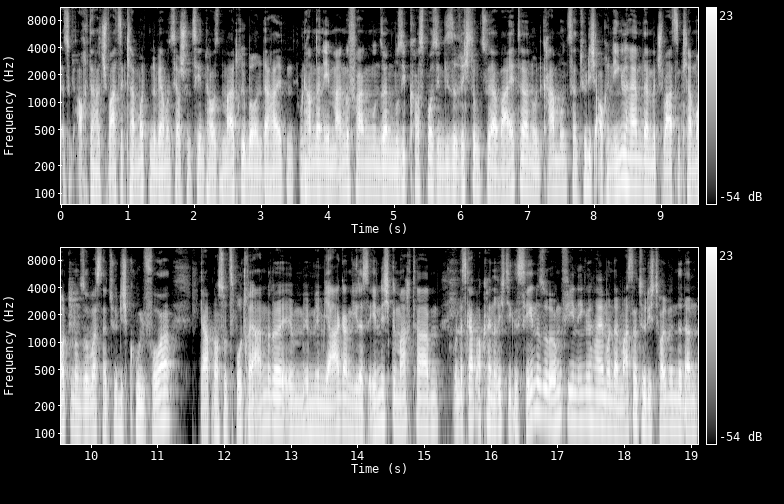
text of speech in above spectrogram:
also auch dann halt schwarze Klamotten. Wir haben uns ja schon 10.000 Mal drüber unterhalten und haben dann eben angefangen, unseren Musikkosmos in diese Richtung zu erweitern und kamen uns natürlich auch in Ingelheim dann mit schwarzen Klamotten und sowas natürlich cool vor. Gab noch so zwei, drei andere im, im, im Jahrgang, die das ähnlich gemacht haben. Und es gab auch keine richtige Szene so irgendwie in Ingelheim. Und dann war es natürlich toll, wenn du dann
